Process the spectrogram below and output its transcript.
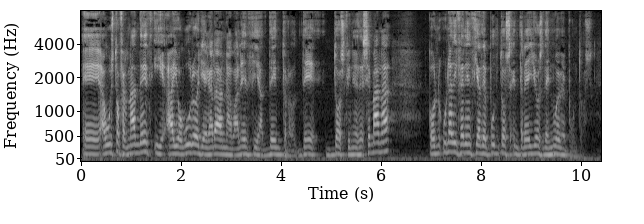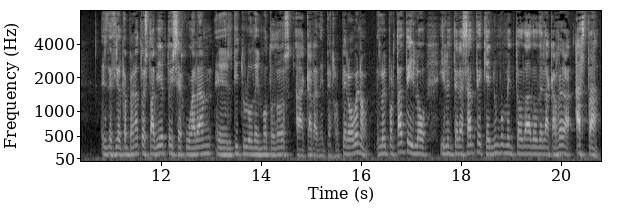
eh, Augusto Fernández y Ayoguro llegarán a Valencia dentro de dos fines de semana con una diferencia de puntos entre ellos de nueve puntos. Es decir, el campeonato está abierto y se jugarán el título de Moto 2 a cara de perro. Pero bueno, lo importante y lo, y lo interesante que en un momento dado de la carrera, hasta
